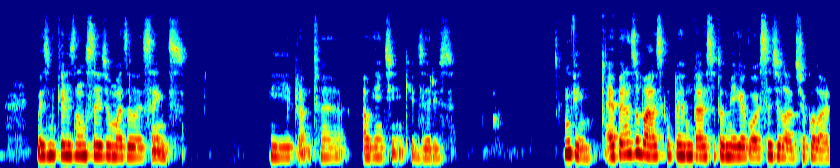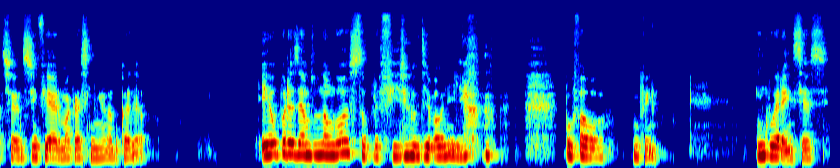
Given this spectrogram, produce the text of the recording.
mesmo que eles não sejam mais adolescentes. E pronto, é, alguém tinha que dizer isso. Enfim, é apenas o básico perguntar se tua amiga gosta de lado de chocolate antes de enfiar uma casquinha na boca dela. Eu, por exemplo, não gosto, eu prefiro de baunilha. por favor, enfim. Incoerências.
